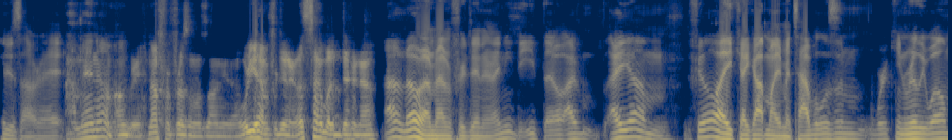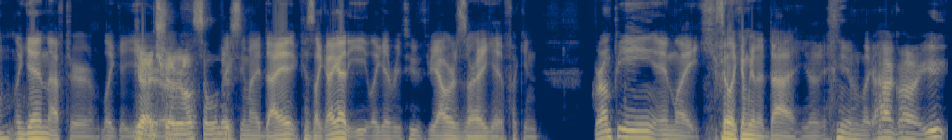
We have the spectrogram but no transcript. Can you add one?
It was all right. Oh man, now I'm hungry. Not for frozen lasagna though. What are you having for dinner? Let's talk about dinner now. I don't know what I'm having for dinner. I need to eat though. I I um feel like I got my metabolism working really well again after like a year Yeah, of showing all cylinders. fixing my diet because like I got to eat like every two to three hours or I get fucking grumpy and like feel like I'm gonna die. You know, you know like I gotta eat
